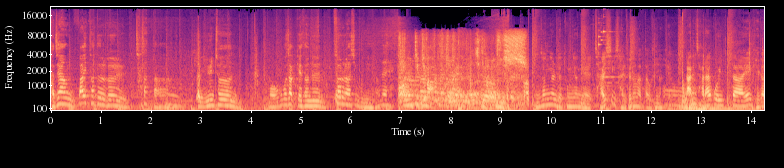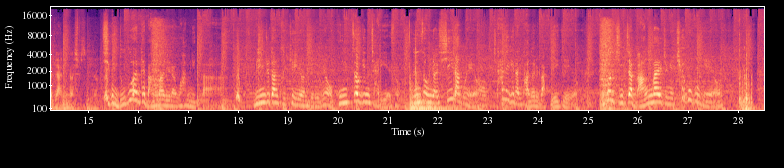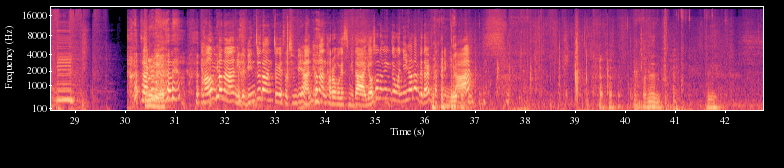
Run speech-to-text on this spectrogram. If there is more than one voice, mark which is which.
Speaker 1: 가장 파이터들을 찾았다.
Speaker 2: 음.
Speaker 1: 그 유인천 뭐 후보자께서는 투표를 하신 분이에요.
Speaker 2: 네.
Speaker 3: 윤석열 대통령의 자의식이 잘 드러났다고 생각해요.
Speaker 2: 어.
Speaker 3: 나는 잘하고 있다의 개각이 아닌가 싶습니다.
Speaker 2: 지금 누구한테 막말이라고 합니까? 민주당 국회의원들은요 공적인 자리에서 윤석열 씨라고 해요. 탄핵이란 단어를 막 얘기해요. 이건 진짜 막말 중에 최고봉이에요.
Speaker 4: 자, 그러면 다음 현안 이제 민주당 쪽에서 준비한 현안 다뤄보겠습니다. 여선웅 행정관님 현안 배달 부탁드립니다.
Speaker 1: 저는 그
